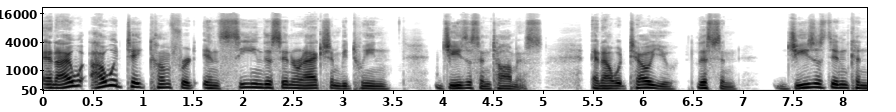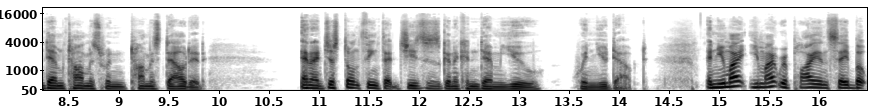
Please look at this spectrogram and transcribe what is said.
and I, w- I would take comfort in seeing this interaction between Jesus and Thomas. And I would tell you, listen, Jesus didn't condemn Thomas when Thomas doubted. And I just don't think that Jesus is going to condemn you when you doubt. And you might you might reply and say, "But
